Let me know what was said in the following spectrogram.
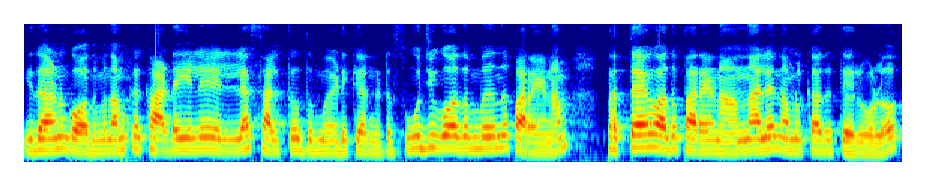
ഇതാണ് ഗോതമ്പ്. നമുക്ക് കടയിലെ എല്ലാ സ്ഥലത്തും ഇത് മേടിക്കാൻ കിട്ടും. സൂചി ഗോതമ്പ് എന്ന് പറയണം. പ്രത്യേകം അത് പറയണം. എന്നാലേ നമ്മൾക്കത് തരുള്ളൂ.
